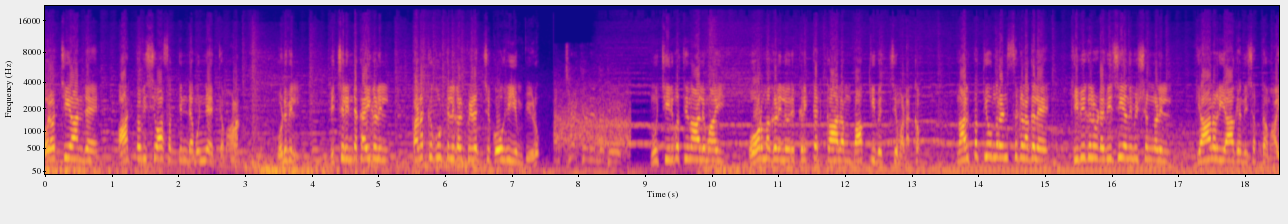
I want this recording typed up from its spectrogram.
ഒരൊറ്റയാന്റെ ആത്മവിശ്വാസത്തിന്റെ മുന്നേറ്റമാണ്. ഒടുവിൽ മിച്ചലിന്റെ കൈകളിൽ കണക്കുകൂട്ടലുകൾ പിഴച്ച് കോഹ്ലിയും വീണു. നൂറ്റി ഇരുപത്തിനാലുമായി ഓർമ്മകളിൽ ഒരു ക്രിക്കറ്റ് കാലം ബാക്കി വെച്ച് മടക്കം. നാൽപ്പത്തിയൊന്ന് റൺസുകൾ അകലെ കിവികളുടെ വിജയ നിമിഷങ്ങളിൽ ഗ്യാലറിയാകെ നിശബ്ദമായി.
